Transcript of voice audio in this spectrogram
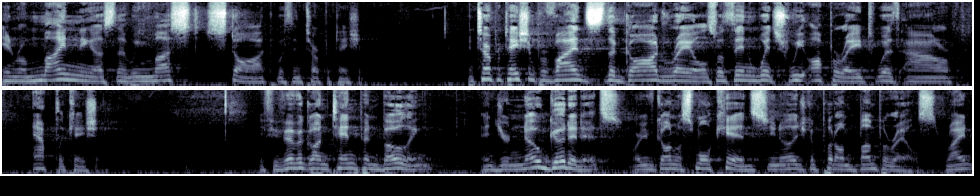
in reminding us that we must start with interpretation. Interpretation provides the guardrails within which we operate with our application. If you've ever gone 10 pin bowling and you're no good at it, or you've gone with small kids, you know that you can put on bumper rails, right?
